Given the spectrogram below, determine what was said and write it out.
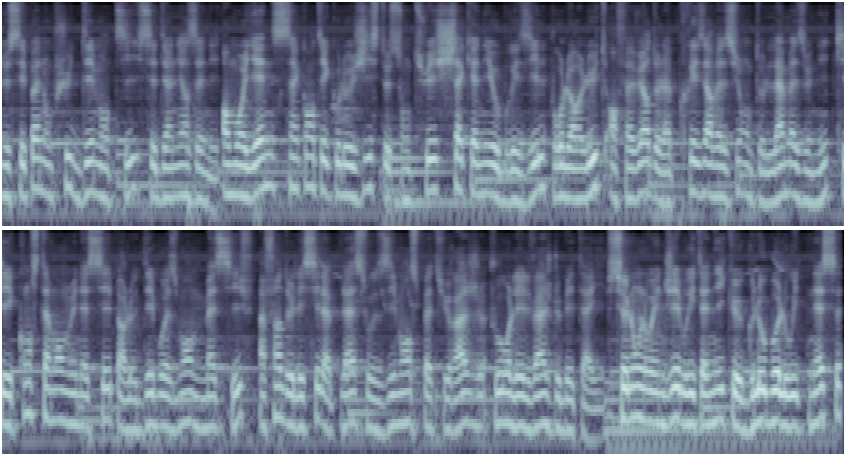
ne s'est pas non plus démentie ces dernières années. En moyenne, 50 écologistes sont tués chaque année au Brésil pour leur lutte en faveur de la préservation de l'Amazonie qui est constamment menacée par le déboisement massif afin de laisser la place aux immenses pâturages pour l'élevage de bétail. Selon l'ONG britannique Global Witness,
